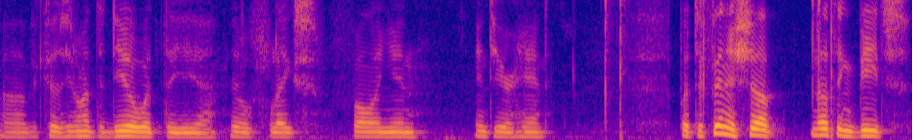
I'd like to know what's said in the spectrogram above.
uh, because you don't have to deal with the uh, little flakes falling in into your hand. But to finish up, nothing beats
